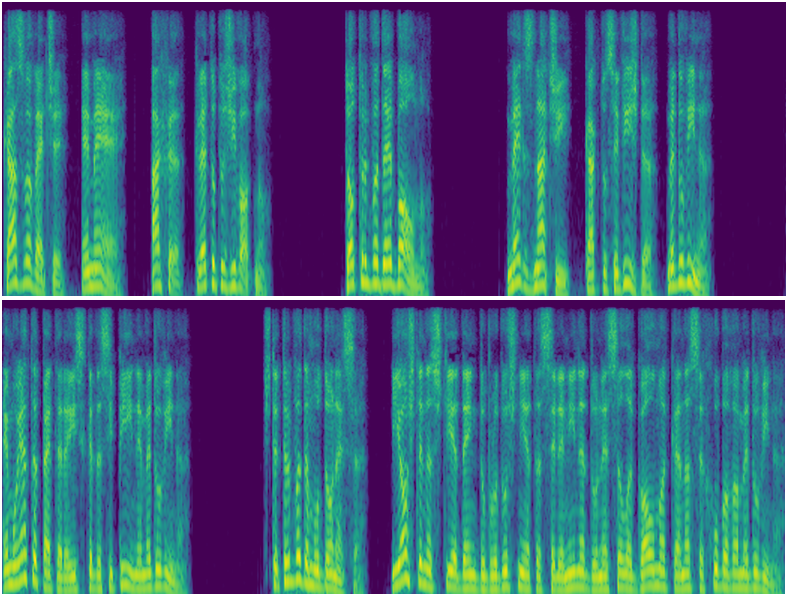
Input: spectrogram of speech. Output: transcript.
Казва вече, еме е. Аха, клетото животно. То трябва да е болно. Мед значи, както се вижда, медовина. Е моята Петъра иска да си пине медовина. Ще трябва да му донеса. И още на щия ден добродушнията селянина донесала голма кана са хубава медовина.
